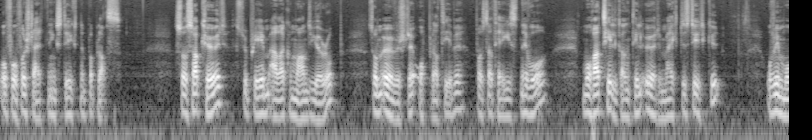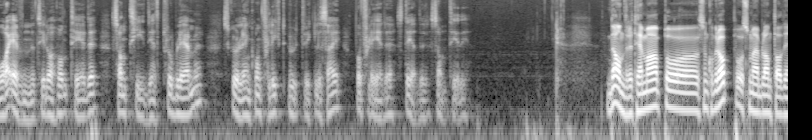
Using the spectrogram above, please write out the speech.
å få forsterkningsstyrkene på plass. Så SACEUR, Supreme Allied Command Europe, som øverste operative på strategisk nivå, må ha tilgang til øremerkede styrker. Og vi må ha evne til å håndtere samtidighetsproblemet skulle en konflikt utvikle seg på flere steder samtidig. Det andre temaet på, som kommer opp, og som er blant av de,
